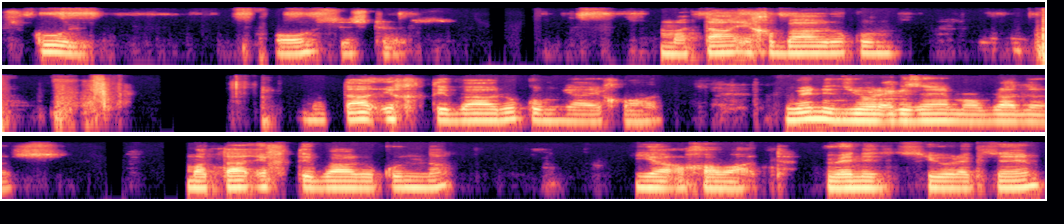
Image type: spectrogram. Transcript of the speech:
school, or sisters. Mata ikhbarukum. Mata ikhtibarukum ya ikhwan. When is your exam, O brothers? Mata ikhtibarukunna ya akhawat. When is your exam,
